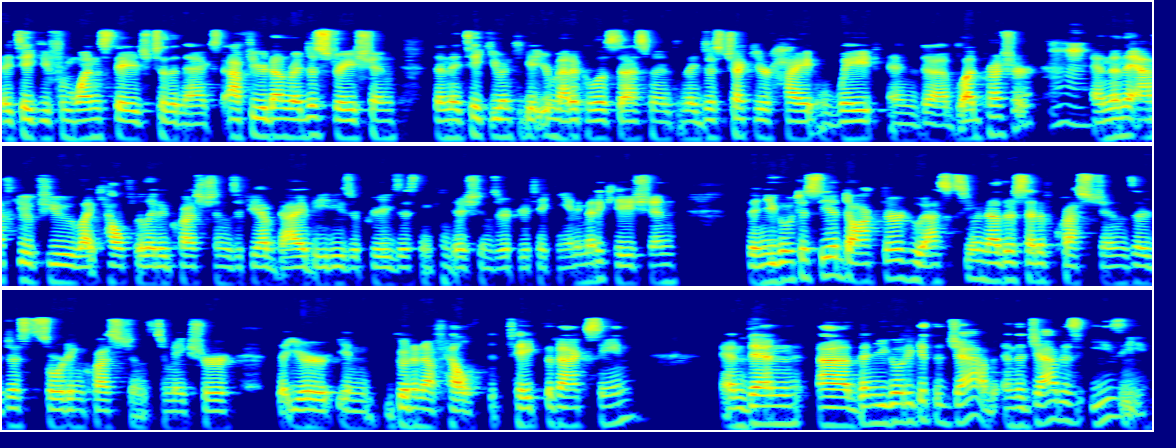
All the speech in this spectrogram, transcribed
They take you from one stage to the next. After you're done registration, then they take you in to get your medical assessment and they just check your height and weight and uh, blood pressure. hmm And then they ask you a few like health related questions if you have diabetes or pre existing conditions or if you're taking any medication. Then you go to see a doctor who asks you another set of questions. They're just sorting questions to make sure that you're in good enough health to take the vaccine. And then, uh, then you go to get the jab, and the jab is easy.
